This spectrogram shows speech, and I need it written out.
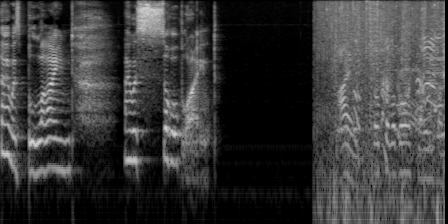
I was blind. I was so blind. I am so killable. It's not even funny.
